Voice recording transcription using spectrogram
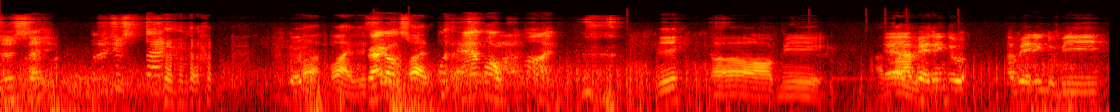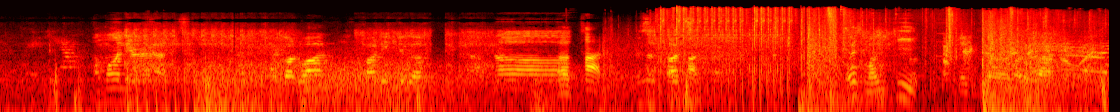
just say? What did you say? what? What? Is Drag what? with ammo, come on. Me? Oh, me. I Yeah, I'm you- heading to I'm heading to B. I'm on your ass. I got one body killer. No. Uh, Tat. There's a touch. Where's monkey? Take the for the car.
